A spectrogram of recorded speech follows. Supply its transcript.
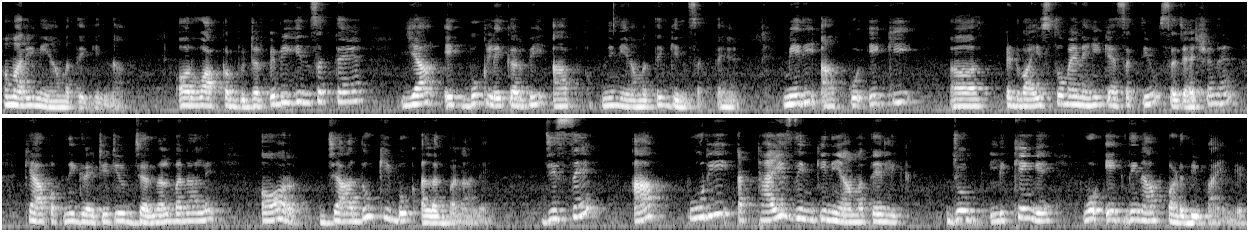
हमारी नियामतें गिनना। और वो आप कंप्यूटर पे भी गिन सकते हैं, या एक बुक लेकर भी आप अपनी नियामतें गिन सकते हैं। मेरी आपको एक ही एडवाइस तो मैं नहीं कह सकती हूँ सजेशन है कि आप अपनी ग्रेटिट्यूड जर्नल बना लें और जादू की बुक अलग बना लें, जिससे आप पूरी 28 दिन की नियामतें लिख, जो लिखेंगे वो एक दिन आप पढ़ भी पाएँगे।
